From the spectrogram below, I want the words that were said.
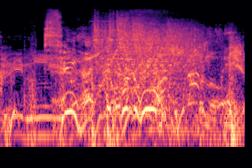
随分1080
